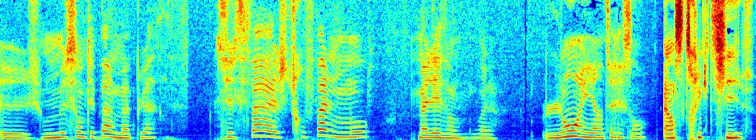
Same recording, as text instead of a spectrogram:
Euh, je me sentais pas à ma place. Je sais pas, je trouve pas le mot malaisant, voilà. Long et intéressant. Instructif.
